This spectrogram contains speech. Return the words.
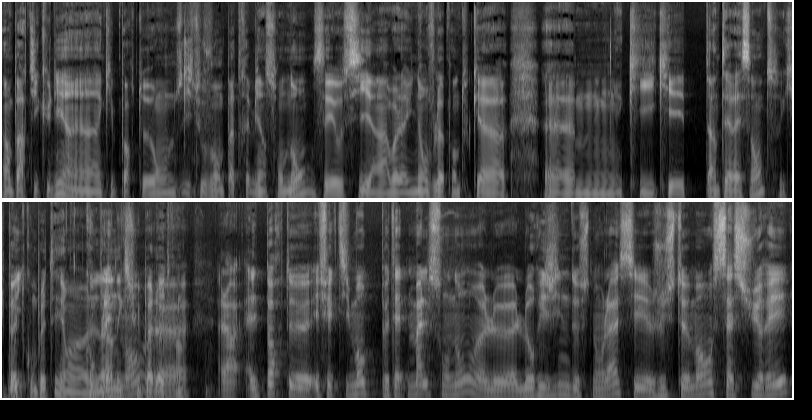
en particulier, hein, qui porte, on le dit souvent, pas très bien son nom. C'est aussi voilà, une enveloppe, en tout cas, qui est it intéressante qui peut être complétée. Hein. L'un n'exclut pas l'autre. Hein. Euh, alors, elle porte euh, effectivement peut-être mal son nom. L'origine de ce nom-là, c'est justement s'assurer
